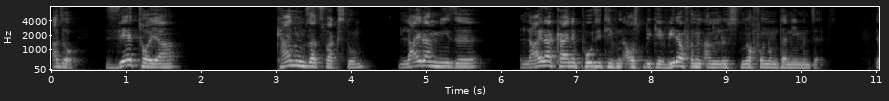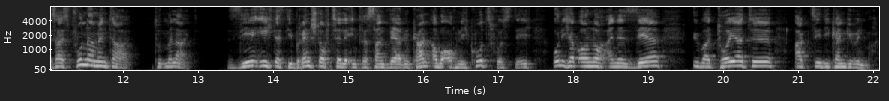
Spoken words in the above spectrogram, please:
Also sehr teuer, kein Umsatzwachstum, leider miese, leider keine positiven Ausblicke weder von den Analysten noch von Unternehmen selbst. Das heißt fundamental, tut mir leid, sehe ich, dass die Brennstoffzelle interessant werden kann, aber auch nicht kurzfristig. Und ich habe auch noch eine sehr überteuerte Aktie, die keinen Gewinn macht.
